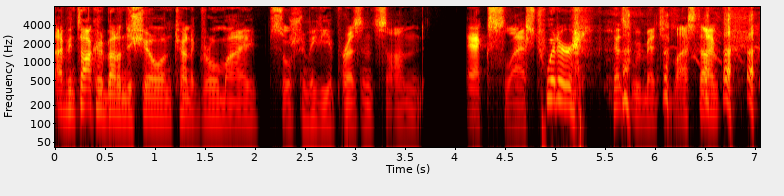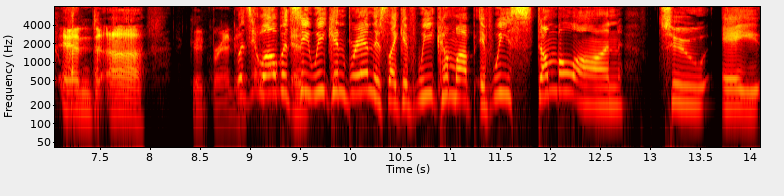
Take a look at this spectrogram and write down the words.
I've been talking about on the show. I'm trying to grow my social media presence on X slash Twitter, as we mentioned last time, and uh, good branding. But well, but see, we can brand this like if we come up, if we stumble on to a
